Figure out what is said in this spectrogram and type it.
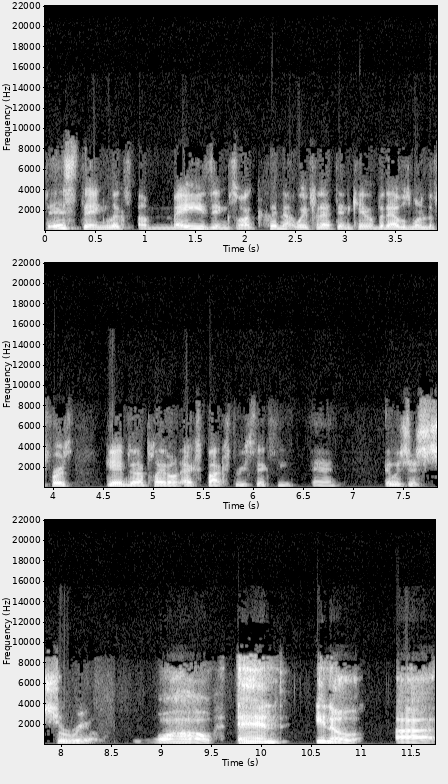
this thing looks amazing. So I could not wait for that thing to come out. But that was one of the first games that I played on Xbox 360, and it was just surreal. Wow! And you know, uh,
